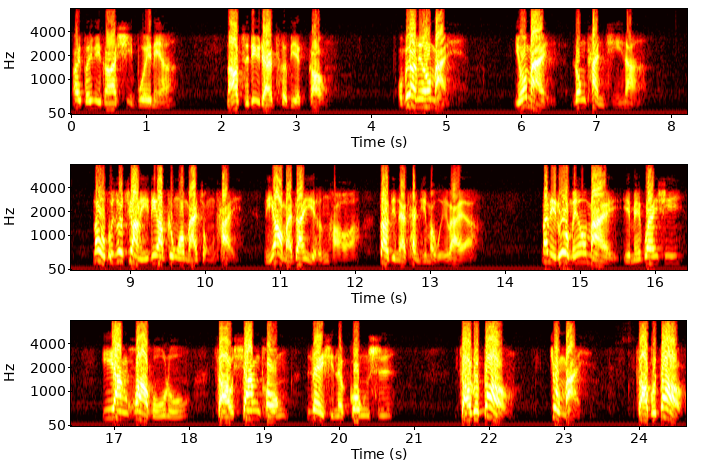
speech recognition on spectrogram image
哎，北比刚才细倍呢，然后殖利率还特别高。我不知道你有买，有买拢探级呢。那我不是说叫你一定要跟我买总泰，你要买当然也很好啊。到底来探几码尾卖啊？那你如果没有买也没关系，一样画葫芦，找相同类型的公司，找得到就买，找不到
